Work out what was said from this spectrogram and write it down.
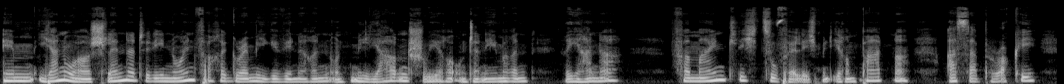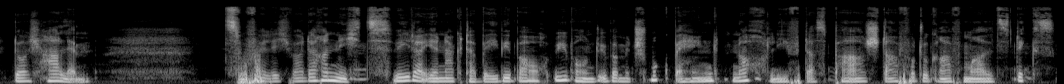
Im Januar schlenderte die neunfache Grammy-Gewinnerin und milliardenschwere Unternehmerin Rihanna vermeintlich zufällig mit ihrem Partner Asap Rocky durch Harlem. Zufällig war daran nichts, weder ihr nackter Babybauch über und über mit Schmuck behängt, noch lief das Paar Starfotograf Miles Dix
